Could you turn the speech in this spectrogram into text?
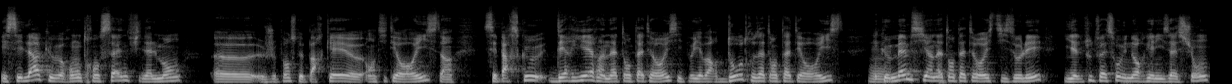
et c'est là que rentre en scène finalement euh, je pense, le parquet euh, antiterroriste, c'est parce que derrière un attentat terroriste, il peut y avoir d'autres attentats terroristes, et que même s'il y a un attentat terroriste isolé, il y a de toute façon une organisation,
